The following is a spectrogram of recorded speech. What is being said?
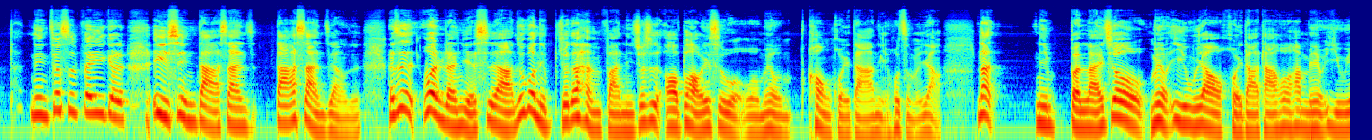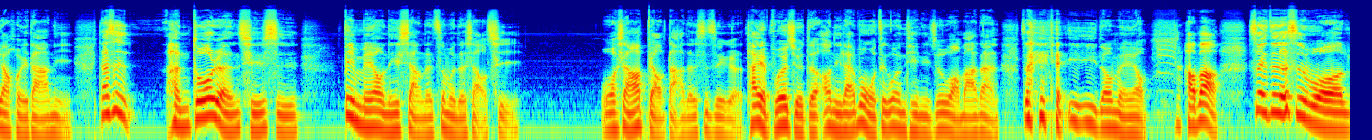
你就是被一个异性搭讪搭讪这样子。可是问人也是啊，如果你觉得很烦，你就是哦不好意思，我我没有空回答你或怎么样，那你本来就没有义务要回答他，或他没有义务要回答你，但是。很多人其实并没有你想的这么的小气。我想要表达的是这个，他也不会觉得哦，你来问我这个问题，你就是王八蛋，这一点意义都没有，好不好？所以这个是我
